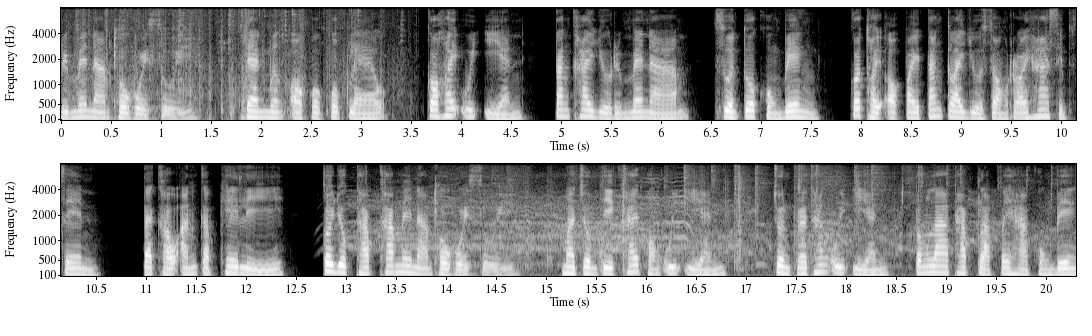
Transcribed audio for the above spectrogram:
ริมแม่น้ำโทฮวยสุย แดนเมืองออกโกกกแล้ว ก็ให้อุยเอียน ตั้งค่ายอยู่ริมแม่น้ำส่วนตัวคงเบ้งก็ถอยออกไปตั้งไกลอยู่ 250 เส้น แต่เขาอันกับเคหลี ก็ยกทัพข้ามแม่น้ำโทฮวยสุย มาโจมตีค่ายของอุยเอียน จนกระทั่งอุยเอียนต้องล่าทัพกลับไปหาคงเบ้ง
